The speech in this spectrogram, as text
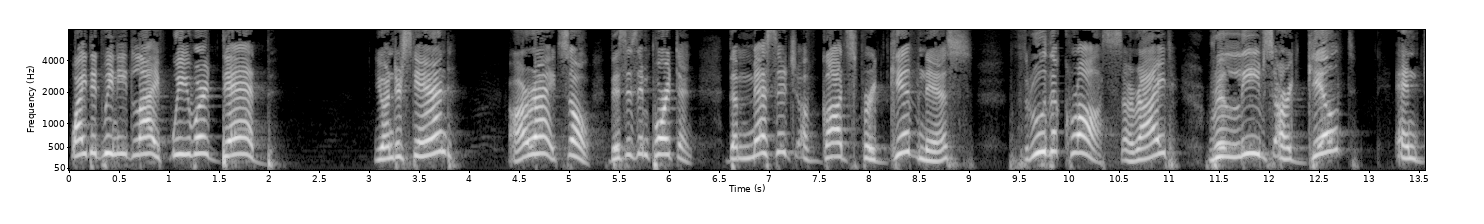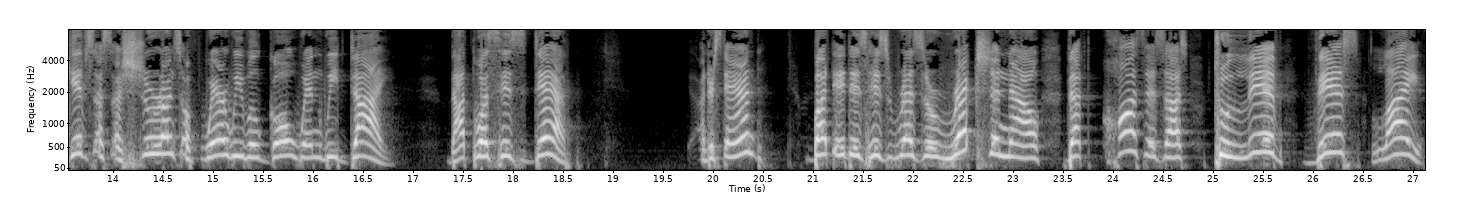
Why did we need life? We were dead. You understand? All right, so this is important. The message of God's forgiveness through the cross, all right, relieves our guilt and gives us assurance of where we will go when we die. That was his death. Understand? But it is his resurrection now that causes us to live this life.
